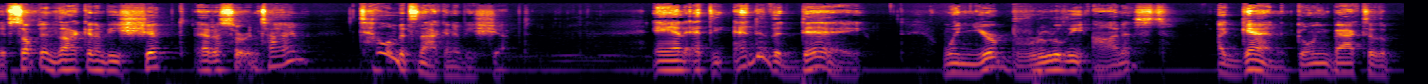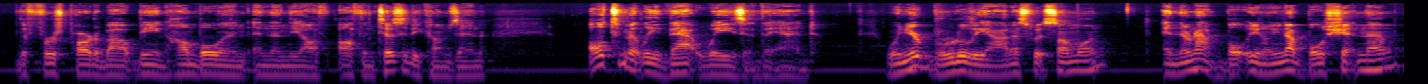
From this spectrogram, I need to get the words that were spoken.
If something's not going to be shipped at a certain time, tell them it's not going to be shipped. And at the end of the day, when you're brutally honest, again, going back to the, the first part about being humble and, and then the authenticity comes in, ultimately that weighs at the end. When you're brutally honest with someone and they're not, bull, you know, you're not bullshitting them,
